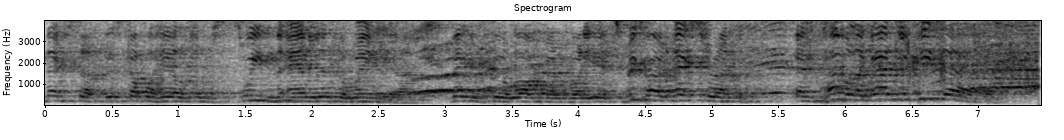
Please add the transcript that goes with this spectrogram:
Next up, this couple hails from Sweden and Lithuania. Make them feel welcome, everybody. It's Rikard Ekstrand and Pamela Gaizutyte.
